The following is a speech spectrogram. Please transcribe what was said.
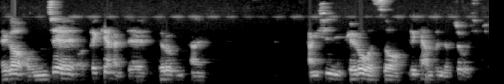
내가 언제 어떻게 할 때 여러분 아, 당신이 괴로웠어 이렇게 한번 여쭤보십시오.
